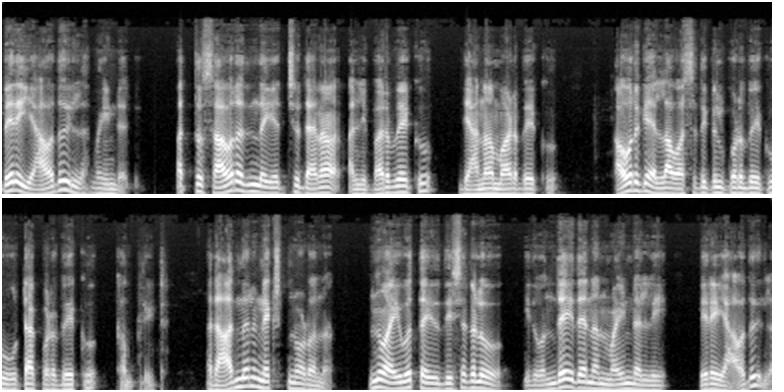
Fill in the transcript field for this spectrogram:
ಬೇರೆ ಯಾವುದೂ ಇಲ್ಲ ಮೈಂಡಲ್ಲಿ ಹತ್ತು ಸಾವಿರದಿಂದ ಹೆಚ್ಚು ಜನ ಅಲ್ಲಿ ಬರಬೇಕು, ಧ್ಯಾನ ಮಾಡಬೇಕು. ಅವ್ರಿಗೆ ಎಲ್ಲ ವಸತಿಗಳು ಕೊಡಬೇಕು, ಊಟ ಕೊಡಬೇಕು ಕಂಪ್ಲೀಟ್ ಅದಾದ್ಮೇಲೆ ನೆಕ್ಸ್ಟ್ ನೋಡೋಣ. ಇನ್ನು ಐವತ್ತೈದು ದಿವಸಗಳು ಇದು ಒಂದೇ ಇದೆ ನನ್ನ ಮೈಂಡಲ್ಲಿ ಬೇರೆ ಯಾವುದೂ ಇಲ್ಲ.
